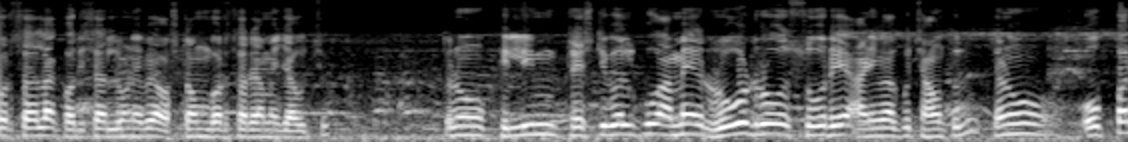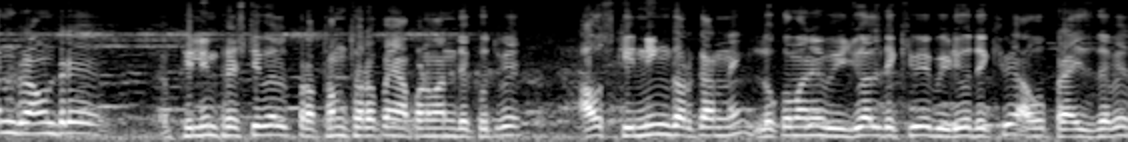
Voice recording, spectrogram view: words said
ବର୍ଷ ହେଲା କରିସାରିଲୁଣି ଏବେ ଅଷ୍ଟମ ବର୍ଷରେ ଆମେ ଯାଉଛୁ ତେଣୁ ଫିଲ୍ମ ଫେଷ୍ଟିଭାଲ୍କୁ ଆମେ ରୋଡ଼୍ ରୋ ଶୋରେ ଆଣିବାକୁ ଚାହୁଁଥିଲୁ ତେଣୁ ଓପନ୍ ଗ୍ରାଉଣ୍ଡରେ फिल्म फेस्टिवल प्रथम थर पर आपने देखुए आउ स्किंग दरकार नहीं लोक मैंने भिजुआल देखिए भिड देखिए आउ प्राइज देवे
